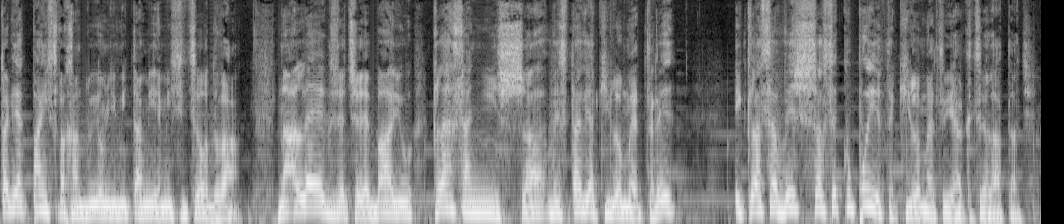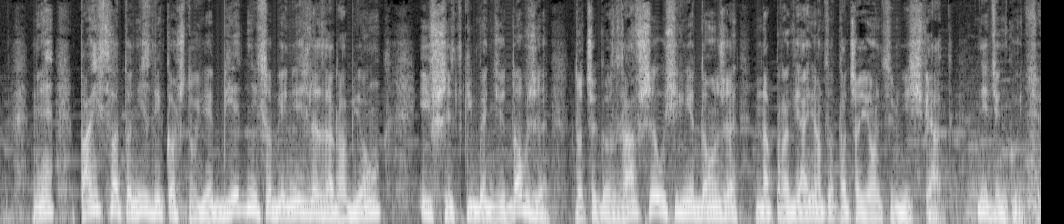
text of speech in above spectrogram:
Tak jak państwa handlują limitami emisji CO2. Na Allegrze czy eBayu klasa niższa wystawia kilometry i klasa wyższa se kupuje te kilometry, jak chce latać. Nie? Państwa to nic nie kosztuje, biedni sobie nieźle zarobią i wszystkim będzie dobrze, do czego zawsze usilnie dążę, naprawiając otaczający mnie świat. Nie dziękujcie.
